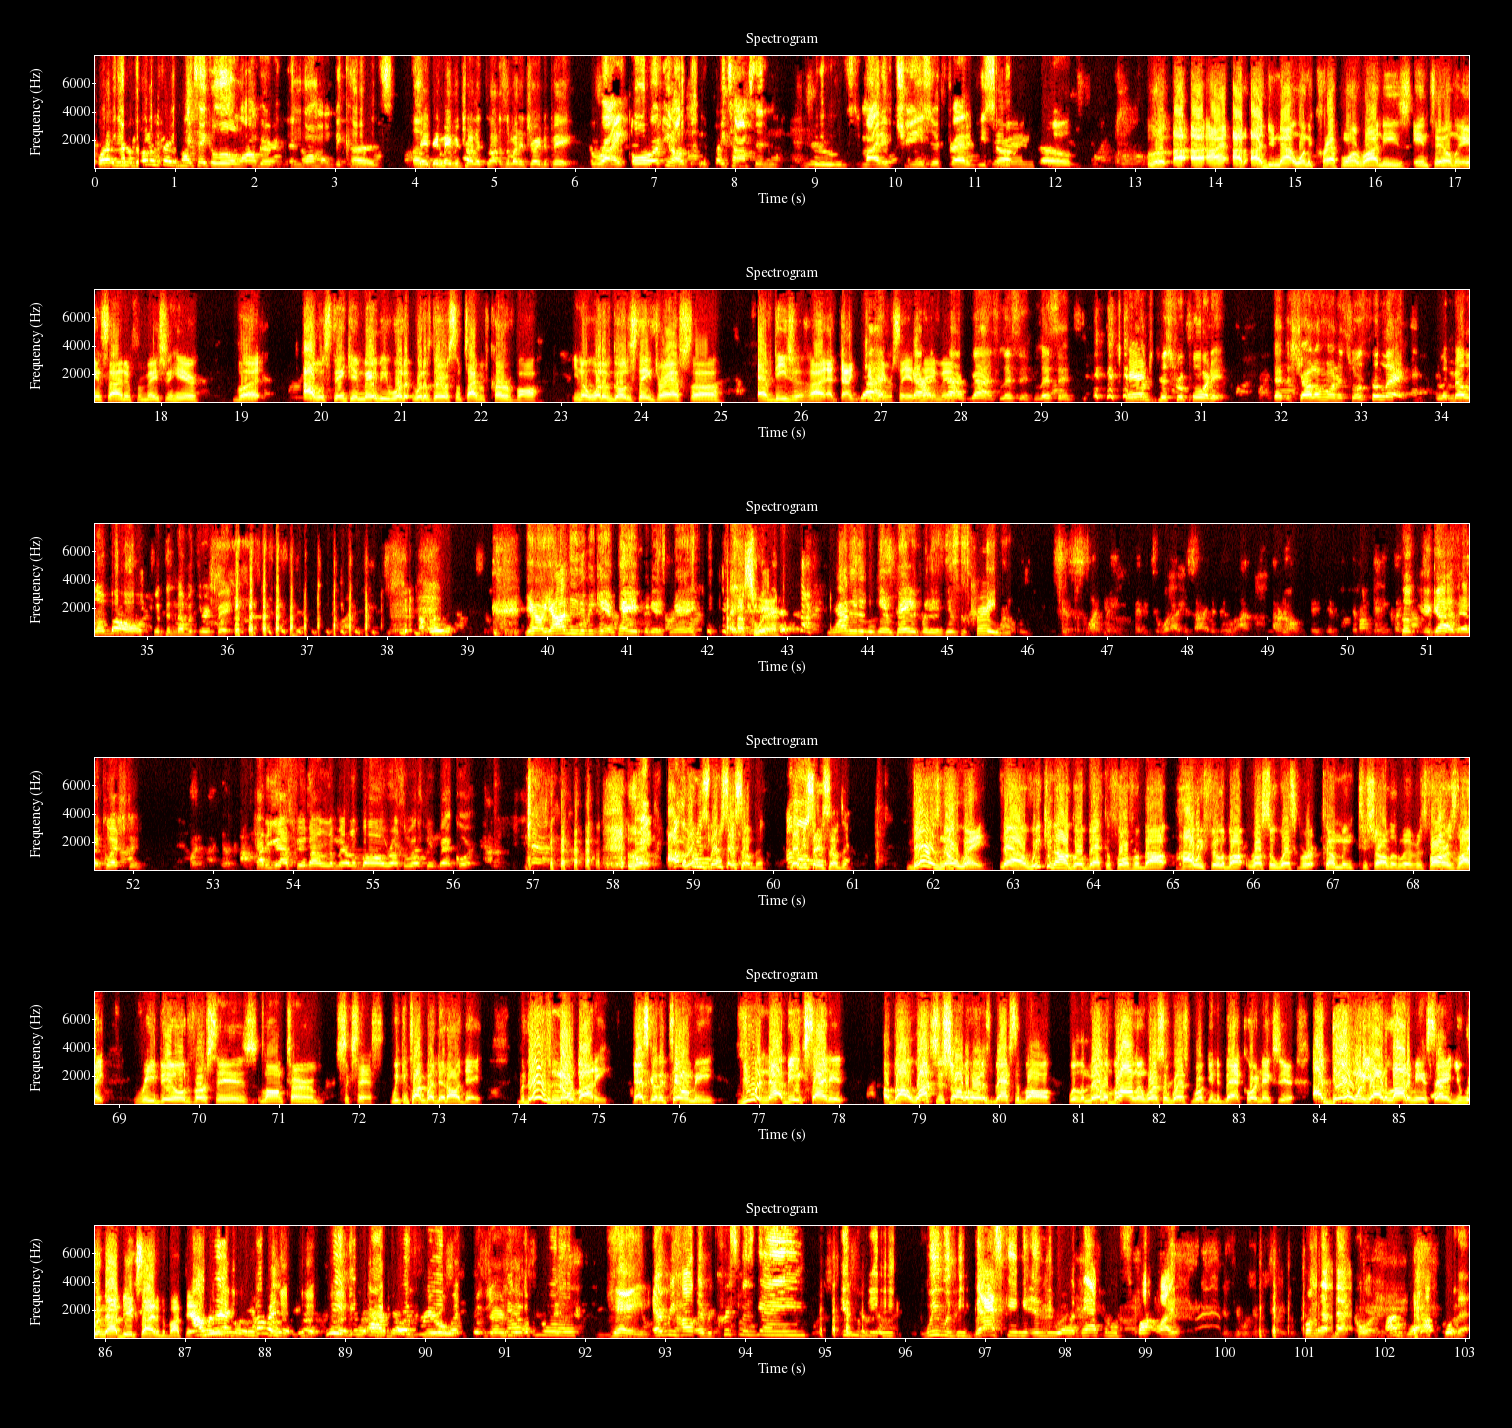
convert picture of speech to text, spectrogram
well, you know, Golden State might take a little longer than normal because they, they may be trying to talk to somebody to trade the pick. Right. Or, you know, the Klay Thompson news might have changed their strategy some. So look, I, I I I do not want to crap on Rodney's intel and inside information here, but I was thinking maybe what what if there was some type of curveball? You know, what if Golden State drafts uh Avdija? I I, I guys, can never say his guys, name, man. Guys, guys, listen, listen. Shams just reported that the Charlotte Hornets will select LaMelo Ball with the number three pick. Yo, y'all need to be getting paid for this, man. I swear. y'all need to be getting paid for this. This is crazy. maybe to what I decide to do. I, I don't know if, if I'm getting. Look, guys, I had a question. How do you guys feel about a LaMelo Ball, Russell Westbrook backcourt? Look, I, let me let me say something. Let me say something. There is no way. Now we can all go back and forth about how we feel about Russell Westbrook coming to Charlotte, whatever. As far as like rebuild versus long term success, we can talk about that all day. But there's nobody that's going to tell me you would not be excited about watching Charlotte Hornets basketball with LaMelo Ball and Russell Westbrook in the backcourt next year. I dare one of y'all to lie to me and say you would not be excited about that. I would every game, every hall, every Christmas game, it would be we would be basking in the uh, national spotlight from that backcourt. I'm glad I'm for that.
